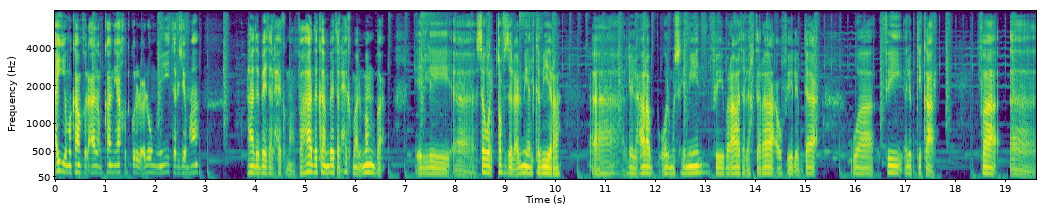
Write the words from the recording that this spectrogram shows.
أي مكان في العالم كان ياخذ كل العلوم ويترجمها. هذا بيت الحكمة. فهذا كان بيت الحكمة المنبع اللي آه سوى القفزة العلمية الكبيرة آه للعرب والمسلمين في براءة الاختراع وفي الإبداع وفي الابتكار. ف آه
